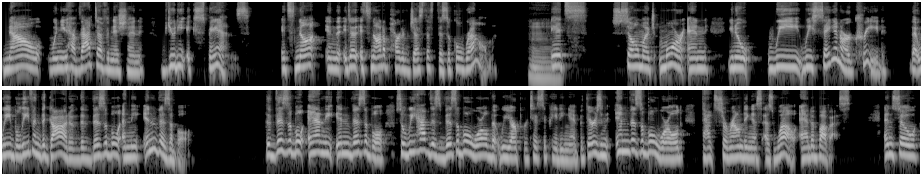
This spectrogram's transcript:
now when you have that definition, beauty expands. It's not in the, it, it's not a part of just the physical realm. Mm. It's so much more. And, you know, we, we say in our creed that we believe in the God of the visible and the invisible the visible and the invisible. So we have this visible world that we are participating in, but there's an invisible world that's surrounding us as well and above us. And so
